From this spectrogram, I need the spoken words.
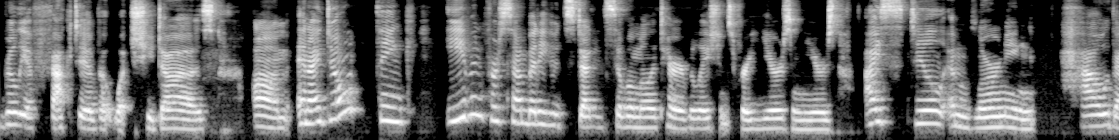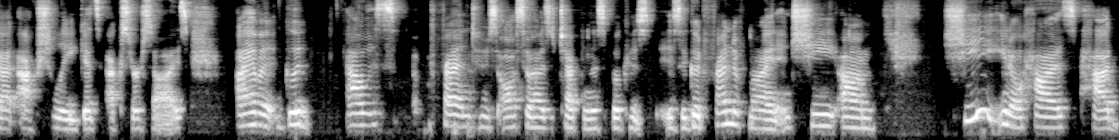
really effective at what she does. Um, and I don't think even for somebody who'd studied civil military relations for years and years, I still am learning how that actually gets exercised. I have a good Alice friend who's also has a chapter in this book is is a good friend of mine, and she um, she you know has had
